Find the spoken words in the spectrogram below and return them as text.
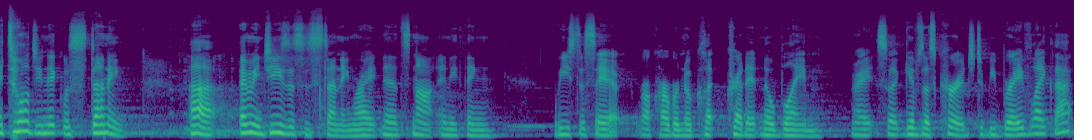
I told you Nick was stunning. Uh, I mean, Jesus is stunning, right? And it's not anything, we used to say at Rock Harbor no credit, no blame, right? So it gives us courage to be brave like that,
